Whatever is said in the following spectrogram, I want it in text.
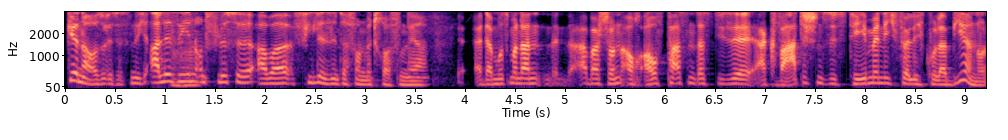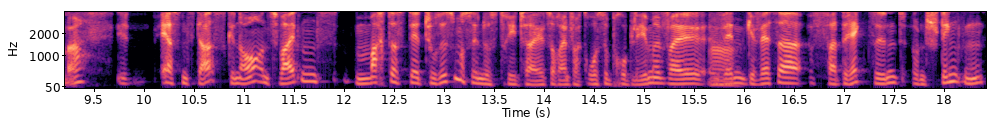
Genau, so ist es. Nicht alle Seen und Flüsse, aber viele sind davon betroffen, ja. Da muss man dann aber schon auch aufpassen, dass diese aquatischen Systeme nicht völlig kollabieren, oder? Erstens das, genau. Und zweitens macht das der Tourismusindustrie teils auch einfach große Probleme, weil ah. wenn Gewässer verdreckt sind und stinken,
